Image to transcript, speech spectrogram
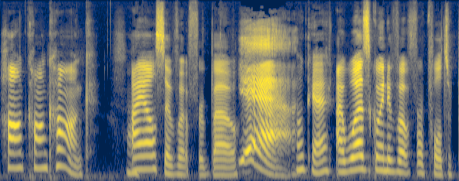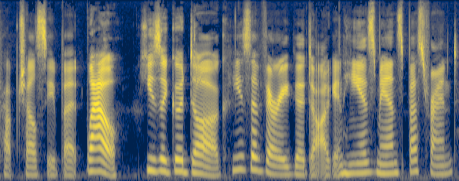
Honk, honk, honk. I also vote for Bow. Yeah. Okay. I was going to vote for Polterpup Chelsea, but Wow. He's a good dog. he's a very good dog, and he is man's best friend.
